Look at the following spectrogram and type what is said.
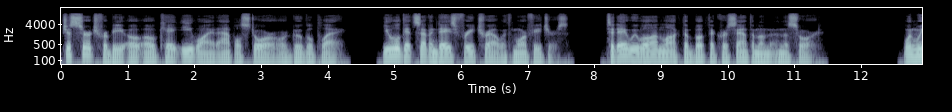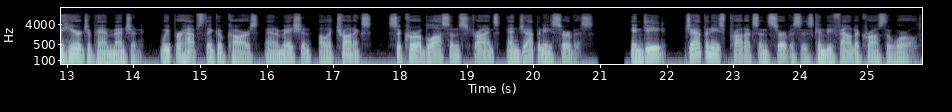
Just search for B O O K E Y at Apple Store or Google Play. You will get 7 days free trial with more features. Today we will unlock the book The Chrysanthemum and the Sword. When we hear Japan mentioned, we perhaps think of cars, animation, electronics, sakura blossoms, shrines, and Japanese service. Indeed, Japanese products and services can be found across the world.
